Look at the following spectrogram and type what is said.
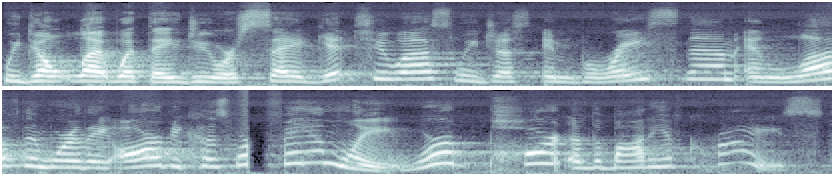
We don't let what they do or say get to us. We just embrace them and love them where they are because we're family. We're a part of the body of Christ.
